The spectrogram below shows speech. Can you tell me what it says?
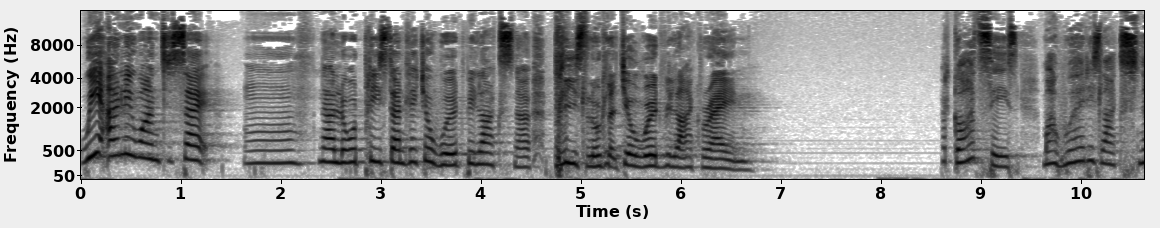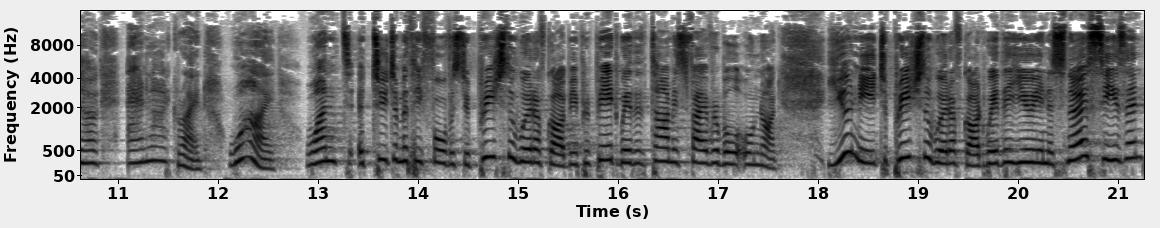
We only want to say, mm, No, Lord, please don't let your word be like snow. Please, Lord, let your word be like rain. But God says, My word is like snow and like rain. Why? 1, uh, 2 Timothy 4 verse 2. Preach the word of God. Be prepared whether the time is favorable or not. You need to preach the word of God whether you're in a snow season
